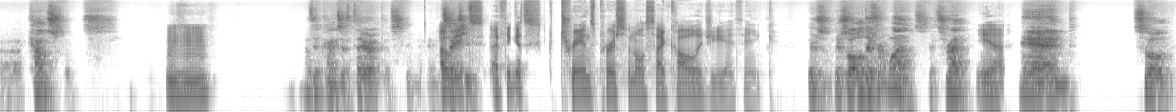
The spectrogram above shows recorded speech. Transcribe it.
uh, counselors, Mm-hmm. other kinds of therapists. And, it's Oh, actually, it's. I think it's transpersonal psychology. I think. there's there's all different ones. That's right. Yeah. And so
